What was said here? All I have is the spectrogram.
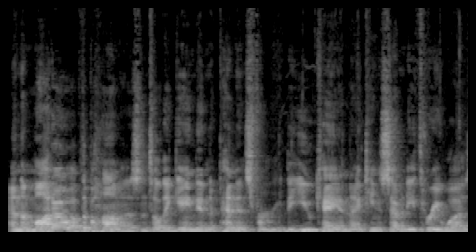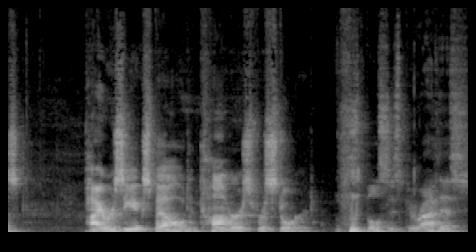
And the motto of the Bahamas until they gained independence from the UK in 1973 was Piracy expelled, commerce restored. Expulsus Piratus,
